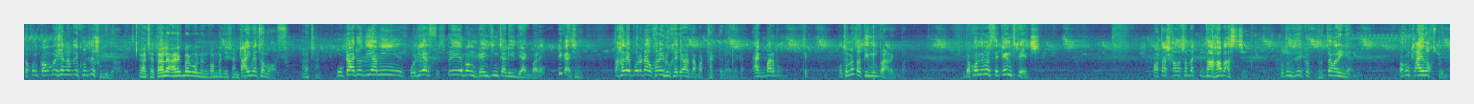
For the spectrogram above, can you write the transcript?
তখন কম্পিটিশন আমাদের খুঁজলে সুবিধা হবে। আচ্ছা তাহলে আরেকবার বলুন কম্পোজিশন ডাইমেথোমর্ফ আচ্ছা। ওটা যদি আমি ফোলিয়ার স্প্রে এবং ড্রেঞ্চিং চালিয়ে দিই একবারে ঠিক আছে? তাহলে পুরোটা ওখানে ঢুকে যাওয়ার ব্যাপার থাকতে পারবে এটা। একবার প্রথমে তো তিন দিন পর আরেকবার। যখন দেখবেন সেকেন্ড স্টেজ পাতা সাদা সাদা একটু ধাহাব আসছে। প্রথম দিকে ধরতে পারিনি আমি। তখন ক্লাইমক্স তুলি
